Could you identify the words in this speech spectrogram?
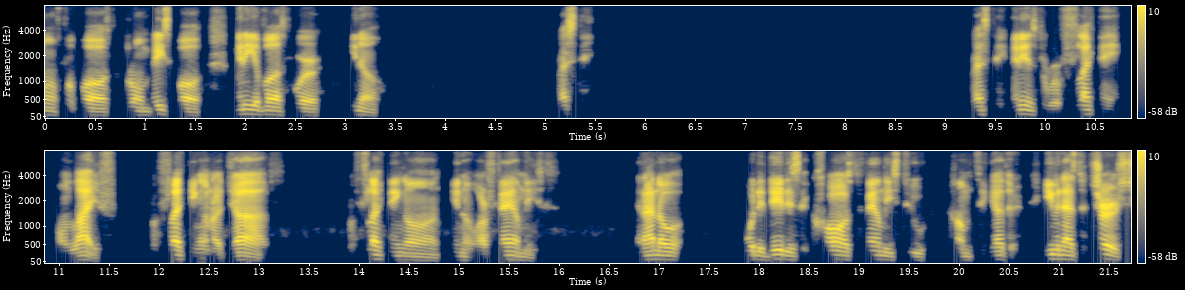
throwing footballs, throwing baseball. Many of us were, you know, resting. Resting. Many of us were reflecting on life, reflecting on our jobs, reflecting on, you know, our families. And I know what it did is it caused families to come together. Even as a church,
